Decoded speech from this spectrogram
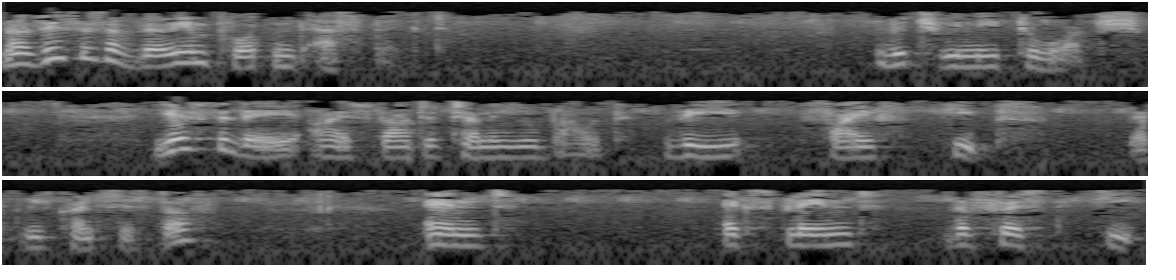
Now, this is a very important aspect which we need to watch. Yesterday, I started telling you about the five heaps that we consist of and explained the first heap,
